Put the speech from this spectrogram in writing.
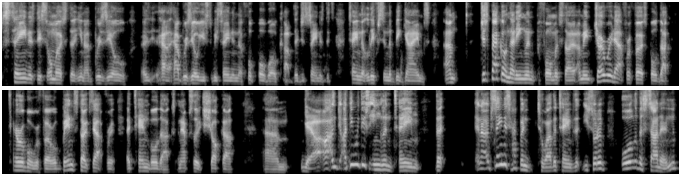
seen as this almost the you know Brazil, uh, how how Brazil used to be seen in the football World Cup. They're just seen as this team that lifts in the big games. Um, just back on that England performance though. I mean, Joe Root out for a first ball duck, terrible referral. Ben Stokes out for a, a ten ball ducks, an absolute shocker. Um, yeah, I, I think with this England team that, and I've seen this happen to other teams that you sort of all of a sudden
